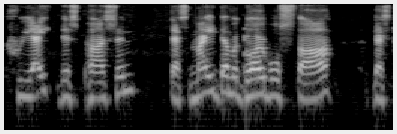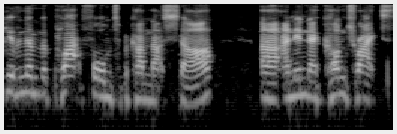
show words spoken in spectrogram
create this person, that's made them a global star, that's given them the platform to become that star, uh, and in their contracts,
